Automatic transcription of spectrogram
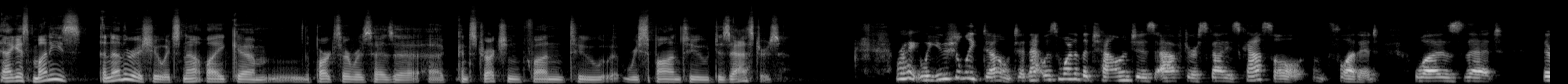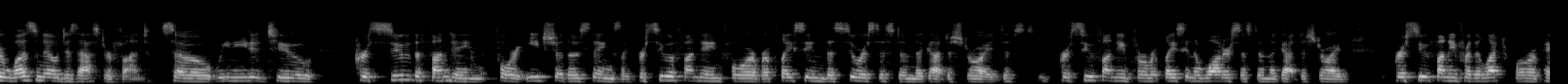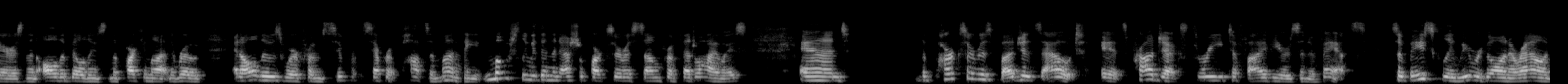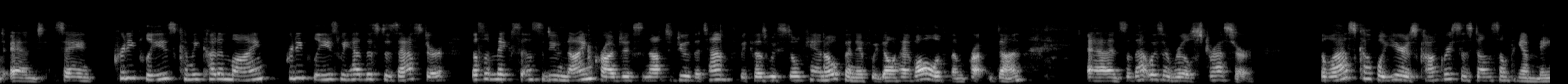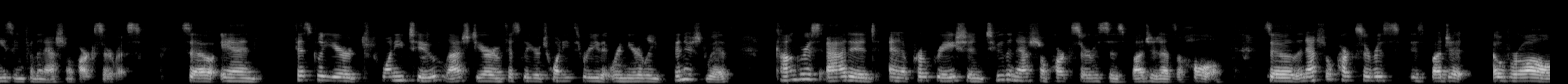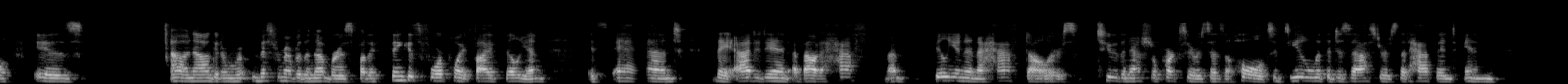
I guess money's another issue. It's not like um, the Park Service has a, a, construction fund to respond to disasters. Right, we usually don't, and that was one of the challenges after Scotty's Castle flooded was that there was no disaster fund. So we needed to pursue the funding for each of those things, like pursue a funding for replacing the sewer system that got destroyed, pursue funding for replacing the water system that got destroyed, pursue funding for the electrical repairs and then all the buildings and the parking lot and the road. And all those were from separate pots of money, mostly within the National Park Service, some from federal highways. And the Park Service budgets out its projects three to five years in advance. So basically, we were going around and saying, pretty please, can we cut in line? Pretty please, we had this disaster. Doesn't make sense to do nine projects and not to do the 10th because we still can't open if we don't have all of them done. And so that was a real stressor the last couple years, Congress has done something amazing for the National Park Service. So in fiscal year 22, last year, and fiscal year 23 that we're nearly finished with, Congress added an appropriation to the National Park Service's budget as a whole. So the National Park Service's budget overall is uh, now I'm going to re- misremember the numbers, but I think it's 4.5 billion. It's and they added in about a half a billion and a half dollars to the National Park Service as a whole to deal with the disasters that happened in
